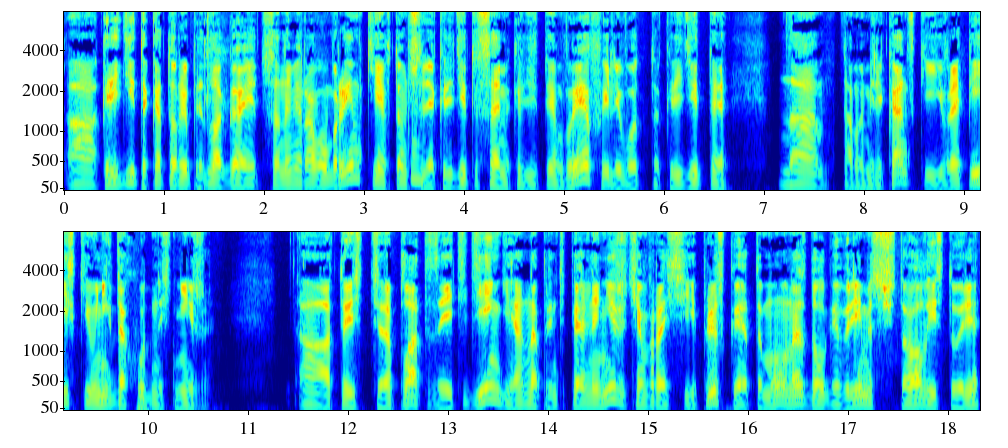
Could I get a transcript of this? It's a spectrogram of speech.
а кредиты, которые предлагаются на мировом рынке, в том числе кредиты сами, кредиты МВФ или вот кредиты на там, американские, европейские, у них доходность ниже. А, то есть э, плата за эти деньги, она принципиально ниже, чем в России. Плюс к этому у нас долгое время существовала история,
